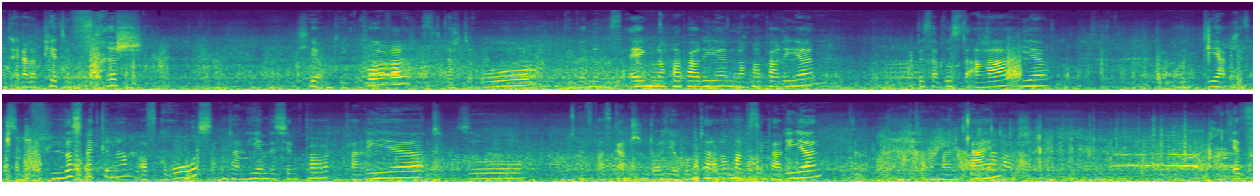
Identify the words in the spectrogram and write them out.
Und er galoppierte frisch hier um die Kurve. Ich dachte, oh, die Windung ist eng. Nochmal parieren, nochmal parieren. Bis er wusste, aha, hier. Und die habe ich jetzt aus dem Fluss mitgenommen, auf groß. Und dann hier ein bisschen pariert. So, jetzt war es ganz schön doll hier runter. Nochmal ein bisschen parieren. Nochmal einen kleinen. Und jetzt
